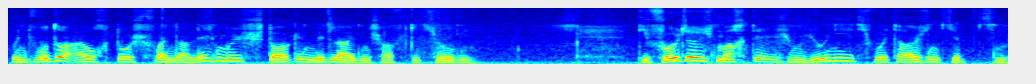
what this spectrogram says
und wurde auch durch Vandalismus stark in Mitleidenschaft gezogen. Die Fotos machte ich im Juni 2017.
